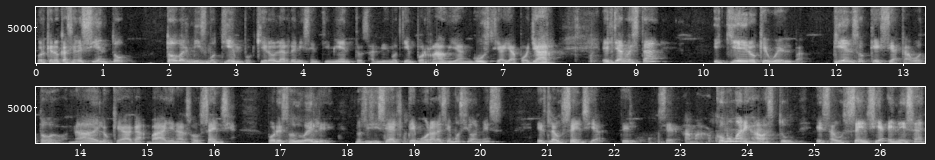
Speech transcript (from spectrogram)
porque en ocasiones siento todo al mismo tiempo. Quiero hablar de mis sentimientos, al mismo tiempo rabia, angustia y apoyar. Él ya no está y quiero que vuelva. Pienso que se acabó todo, nada de lo que haga va a llenar su ausencia. Por eso duele, no sé si sea el temor a las emociones, es la ausencia del ser amado. ¿Cómo manejabas tú esa ausencia en esa?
